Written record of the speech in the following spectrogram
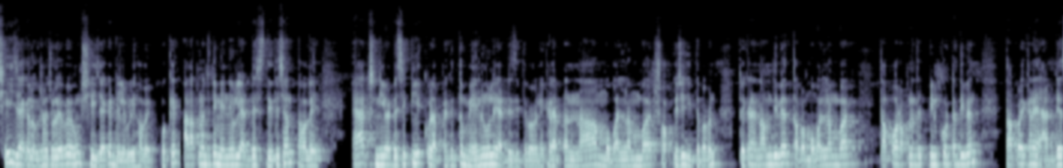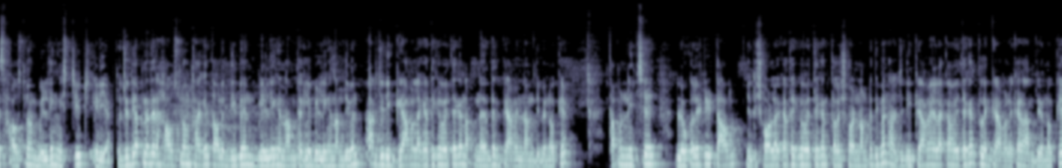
সেই জায়গায় লোকেশনে চলে যাবে এবং সেই জায়গায় ডেলিভারি হবে ওকে আর আপনারা যদি ম্যানুয়ালি অ্যাড্রেস দিতে চান, তাহলে অ্যাড নিউ অ্যাড্রেসে ক্লিক করে আপনারা কিন্তু ম্যানুয়ালি অ্যাড্রেস দিতে পারবেন। এখানে আপনার নাম মোবাইল নাম্বার সব কিছুই দিতে পারবেন। তো এখানে নাম দিবেন, তারপর মোবাইল নাম্বার তারপর আপনাদের পিনকোডটা দিবেন, তারপর এখানে অ্যাড্রেস হাউস নং বিল্ডিং স্ট্রিট এরিয়া তো যদি আপনাদের হাউস নং থাকে তাহলে দিবেন বিল্ডিংয়ের নাম থাকলে বিল্ডিংয়ের নাম দিবেন। আর যদি গ্রাম এলাকা থেকে হয়ে থাকেন, আপনাদের গ্রামের নাম দিবেন ওকে তারপর নিচে লোকালিটি টাউন যদি শহর এলাকা থেকে হয়ে থাকেন, তাহলে শহরের নামটা দিবেন। আর যদি গ্রামের এলাকা হয়ে থাকেন, তাহলে গ্রাম এলাকার নাম দিবেন ওকে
